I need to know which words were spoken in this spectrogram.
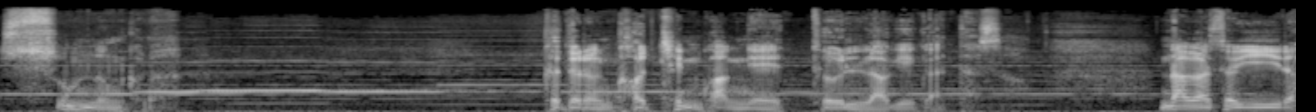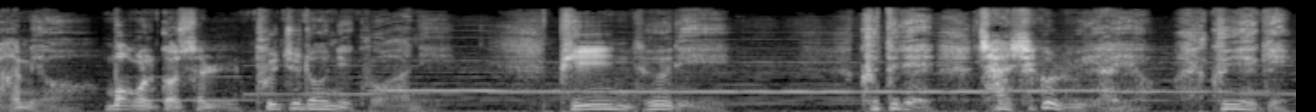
숨는구나. 그들은 거친 광야의 들나귀 같아서 나가서 일하며 먹을 것을 부지런히 구하니 빈 들이 그들의 자식을 위하여 그에게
